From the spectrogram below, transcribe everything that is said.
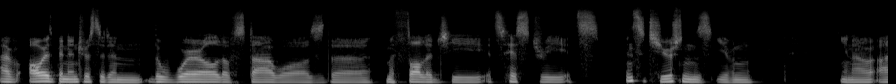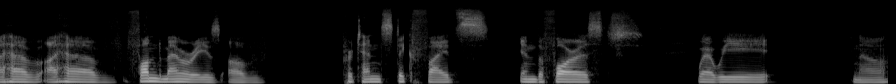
I've always been interested in the world of Star Wars, the mythology, its history, its institutions even. You know, I have I have fond memories of pretend stick fights in the forest where we you know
